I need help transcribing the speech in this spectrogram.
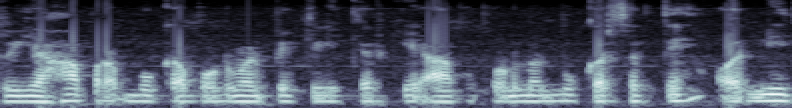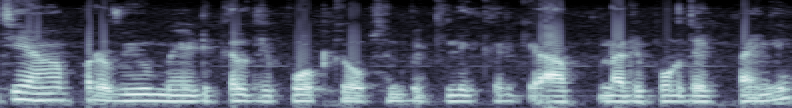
तो यहाँ पर बुक अपॉइंटमेंट पे क्लिक करके आप अपॉइंटमेंट बुक कर सकते हैं। और नीचे यहाँ पर व्यू मेडिकल रिपोर्ट के ऑप्शन पे क्लिक करके आप अपना रिपोर्ट देख पाएँगे।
